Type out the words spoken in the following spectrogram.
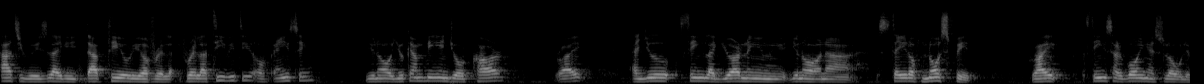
attribute is like that theory of rel- relativity of Einstein. You know, you can be in your car, right? And you think like you are in, you know, in a state of no speed, right? Things are going slowly.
